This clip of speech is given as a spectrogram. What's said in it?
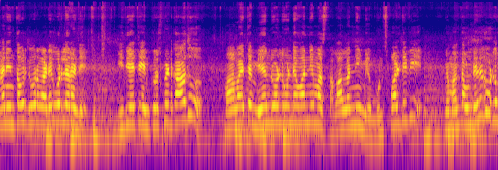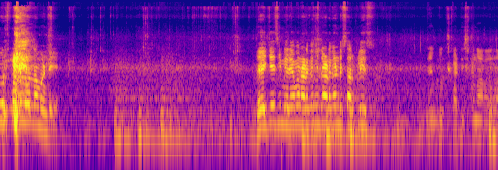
కానీ ఇంతవరకు ఎవరు అడగలేరండి ఇది అయితే ఎంక్రోచ్మెంట్ కాదు. మావైతే మెయిన్ రోడ్లు ఉండేవన్నీ మా స్థలాలన్నీ మేము మున్సిపాలిటీవి. మేమంతా ఉండేది రోడ్ల మున్సిపాలిటీలో ఉన్నామండి. దయచేసి మీరు ఏమైనా అడగదుంటే అడగండి సార్ ప్లీజ్ ఇప్పుడు కట్టించుకున్నారు కదా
